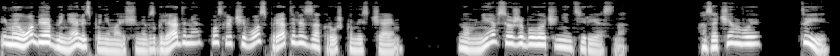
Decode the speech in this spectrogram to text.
И мы обе обменялись понимающими взглядами, после чего спрятались за кружками с чаем. Но мне все же было очень интересно. «А зачем вы? Ты?»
